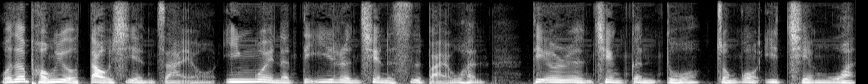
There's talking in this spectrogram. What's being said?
我的朋友到现在哦，因为呢，第一任欠了四百万，第二任欠更多，总共一千万。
